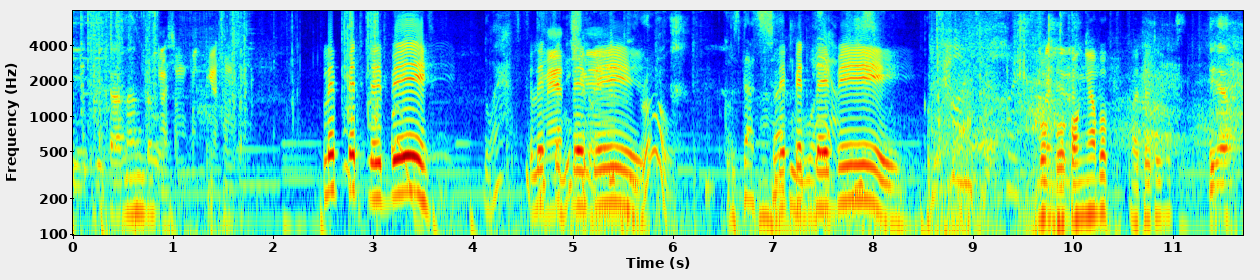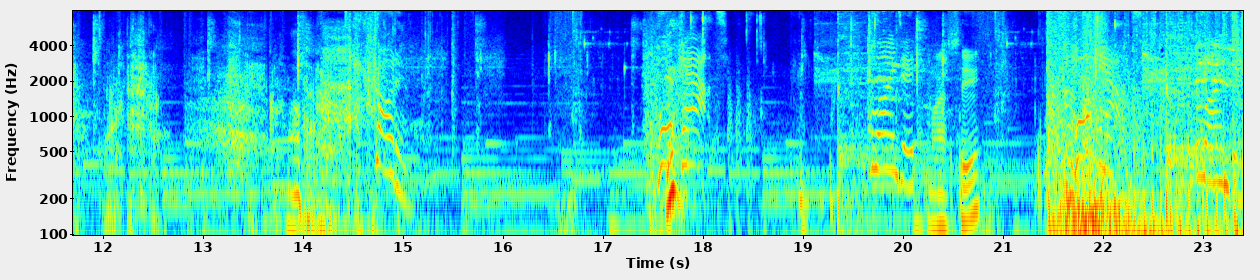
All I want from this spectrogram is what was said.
di kanan tuh. Klepet bebe. Match, bebe. what bebe. Bob, bokongnya Bob. Hati-hati Bob. Iya. Got him. Hawk out. Blinded. Masih. Hawk out. Blinded.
